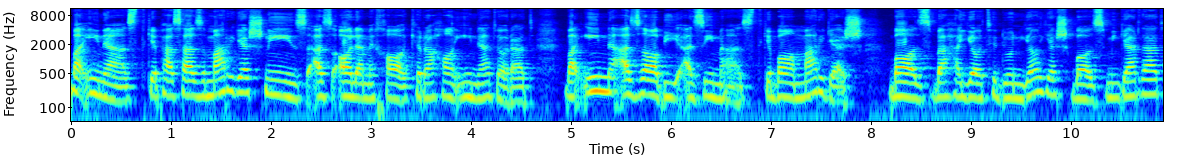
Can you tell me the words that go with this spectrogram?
و این است که پس از مرگش نیز از عالم خاک رهایی ندارد و این عذابی عظیم است که با مرگش باز به حیات دنیایش باز می گردد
